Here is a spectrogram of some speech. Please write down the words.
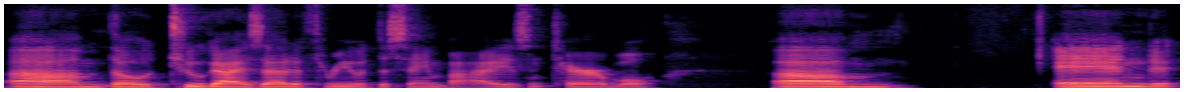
Um, though two guys out of three with the same bye isn't terrible. Um, and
